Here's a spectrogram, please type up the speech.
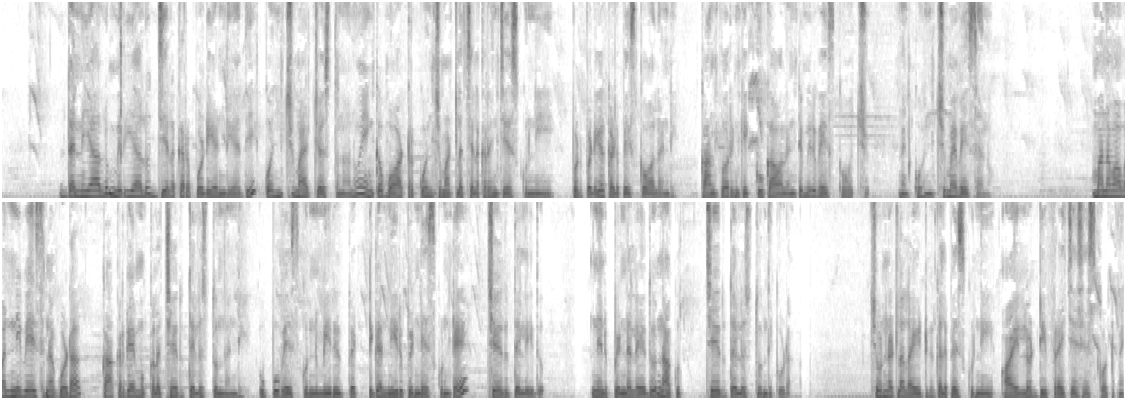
ధనియాలు మిరియాలు జీలకర్ర పొడి అండి అది. కొంచెం యాడ్ చేస్తున్నాను. ఇంకా వాటర్ కొంచెం అట్లా చిలకరించేసుకుని పొడి పొడిగా కలిపేసుకోవాలండి కార్న్ఫ్లోర్ ఇంకెక్కువ కావాలంటే మీరు వేసుకోవచ్చు. నేను కొంచెమే వేశాను. మనం అవన్నీ వేసినా కూడా కాకరకాయ ముక్కల చేదు తెలుస్తుందండి. ఉప్పు వేసుకుని మీరు గట్టిగా నీరు పిండేసుకుంటే చేదు తెలియదు నేను పిండలేదు నాకు చేదు తెలుస్తుంది కూడా. చూడండి అట్లా లైట్గా కలిపేసుకుని ఆయిల్లో డీప్ ఫ్రై చేసేసుకోవటమే.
